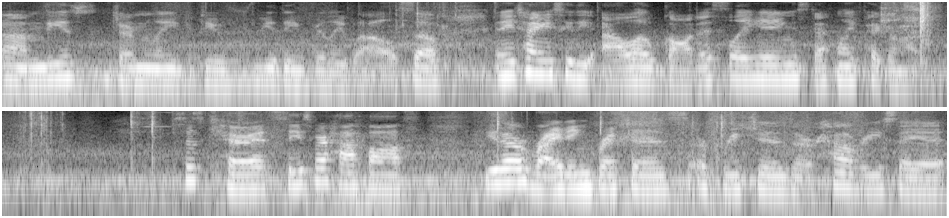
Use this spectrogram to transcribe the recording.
Um, these generally do really, really well. So anytime you see the Alo goddess leggings, definitely pick them up. This is Kerrits. These were half off. These are riding breeches or breeches or however you say it.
